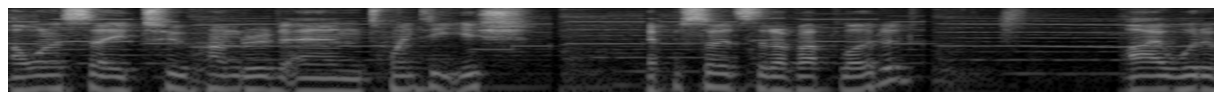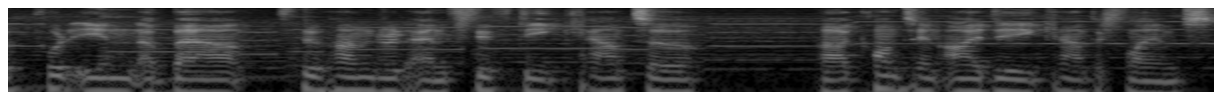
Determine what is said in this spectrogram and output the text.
I want to say 220-ish episodes that I've uploaded, I would have put in about 250 counter uh, content ID counterclaims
